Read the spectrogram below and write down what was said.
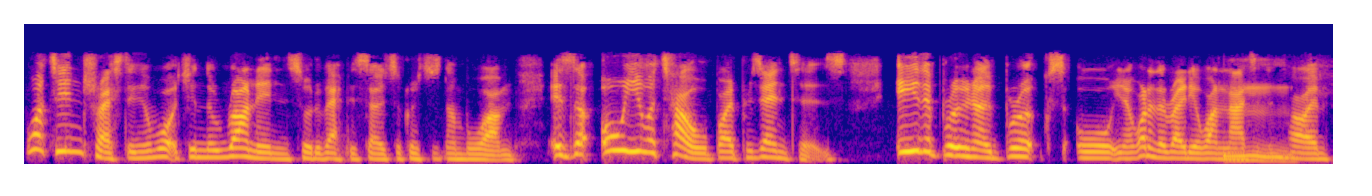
what's interesting in watching the run-in sort of episodes of Christmas Number One is that all you were told by presenters, either Bruno Brookes or you know one of the Radio One lads at the Mm. time,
